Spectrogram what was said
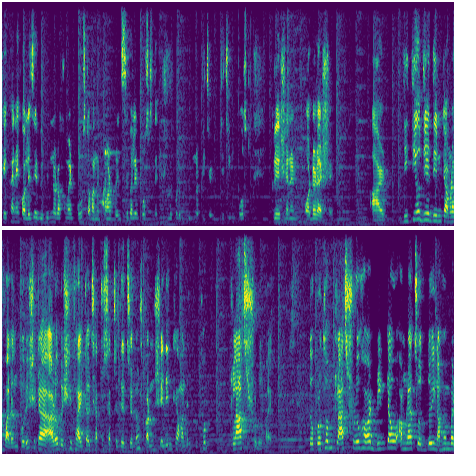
সেখানে কলেজের বিভিন্ন রকমের পোস্ট আমাদের আমার প্রিন্সিপালের পোস্ট থেকে শুরু করে বিভিন্ন টিচার টিচিং পোস্ট ক্রিয়েশনের অর্ডার আসে। আর দ্বিতীয় যে দিনটা আমরা পালন করি, সেটা আরও বেশি ভাইটাল ছাত্রছাত্রীদের জন্য, কারণ সেদিনকে আমাদের প্রথম ক্লাস শুরু হয়। তো প্রথম ক্লাস শুরু হওয়ার দিনটাও আমরা চোদ্দই নভেম্বর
